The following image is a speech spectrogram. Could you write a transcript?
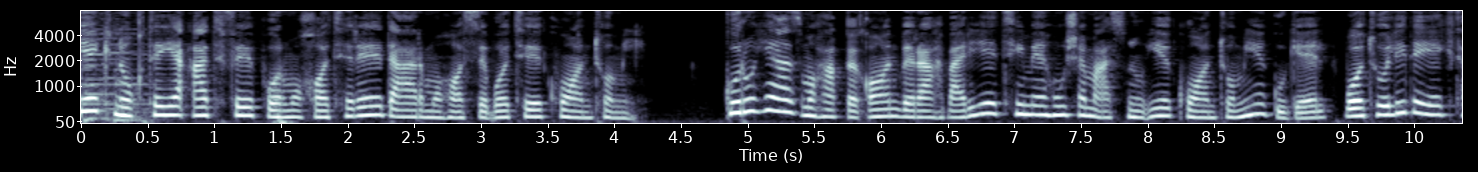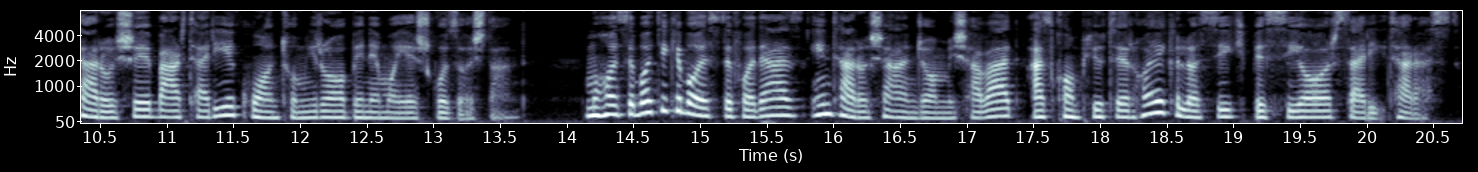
یک نقطه عطف پرمخاطره در محاسبات کوانتومی گروهی از محققان به رهبری تیم هوش مصنوعی کوانتومی گوگل با تولید یک تراشه برتری کوانتومی را به نمایش گذاشتند. محاسباتی که با استفاده از این تراشه انجام می شود از کامپیوترهای کلاسیک بسیار سریع تر است.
